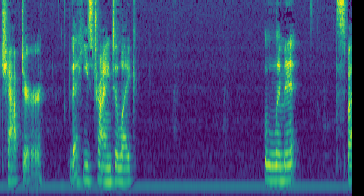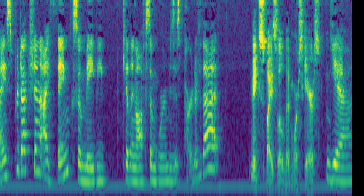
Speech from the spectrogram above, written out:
chapter that he's trying to like limit spice production, I think. So maybe killing off some worms is part of that. Makes spice a little bit more scarce. Yeah.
